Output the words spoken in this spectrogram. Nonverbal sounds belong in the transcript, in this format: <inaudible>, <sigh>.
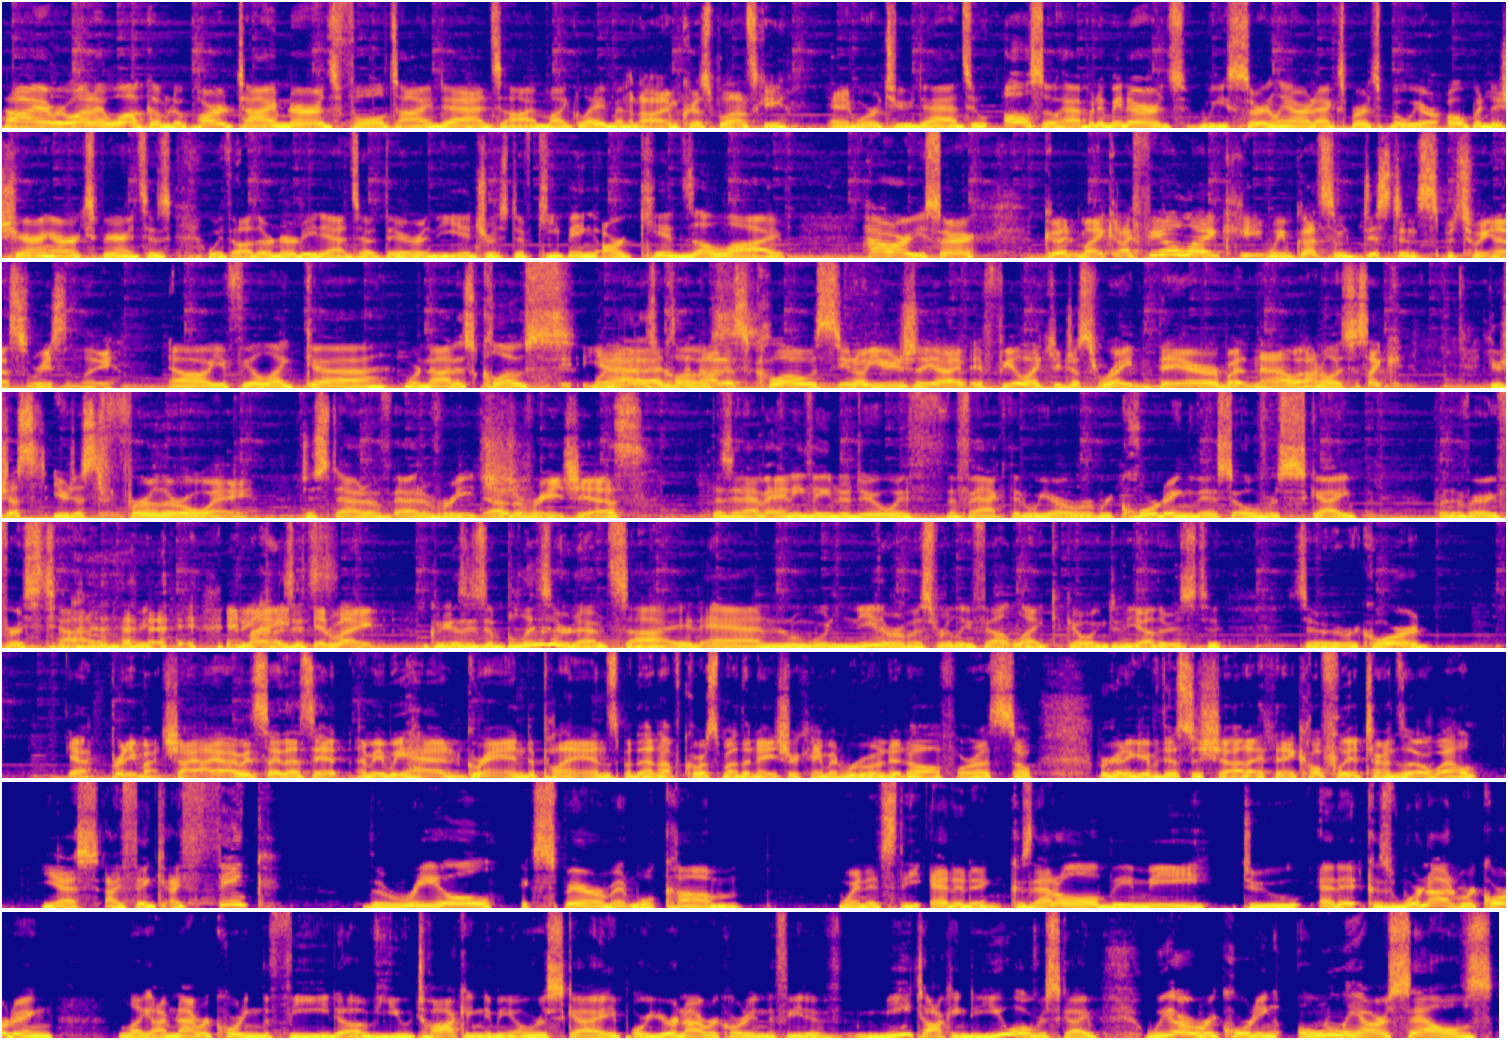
Hi, everyone, and welcome to Part Time Nerds, Full Time Dads. I'm Mike Laidman, And I'm Chris Blonsky. and we're two dads who also happen to be nerds. We certainly aren't experts, but we are open to sharing our experiences with other nerdy dads out there in the interest of keeping our kids alive. How are you, sir? Good, Mike. I feel like we've got some distance between us recently. Oh, you feel like uh, we're not as close? We're not as close. Not as close. You know, usually I feel like you're just right there, but now I don't know. It's just like you're just you're just further away, Just out of out of reach. out of reach. Yes. Does it have anything to do with the fact that we are recording this over Skype for the very first time? <laughs> Be- It might. it's It might. because it's a blizzard outside, and neither of us really felt like going to the others to to record. Yeah, pretty much. I, I would say that's it. I mean, we had grand plans, but then of course Mother Nature came and ruined it all for us. So we're gonna give this a shot. I think. Hopefully, it turns out well. Yes, I think I think the real experiment will come when it's the editing, because that'll all be me to edit. Because we're not recording. Like I'm not recording the feed of you talking to me over Skype, or you're not recording the feed of me talking to you over Skype. We are recording only ourselves,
